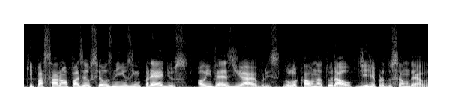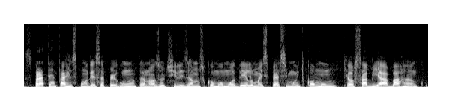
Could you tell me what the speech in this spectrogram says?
que passaram a fazer os seus ninhos em prédios ao invés de árvores, no local natural de reprodução delas. Para tentar responder essa pergunta, nós utilizamos como modelo uma espécie muito comum, que é o sabiá barranco.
